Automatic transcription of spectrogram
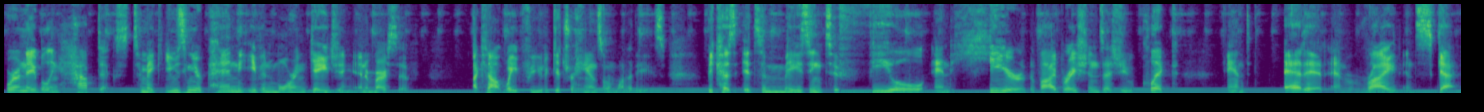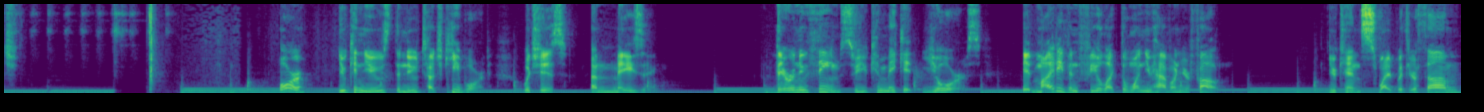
we're enabling haptics to make using your pen even more engaging and immersive. I cannot wait for you to get your hands on one of these because it's amazing to feel and hear the vibrations as you click and edit and write and sketch. Or you can use the new Touch keyboard, which is amazing. There are new themes, so you can make it yours. It might even feel like the one you have on your phone. You can swipe with your thumb,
